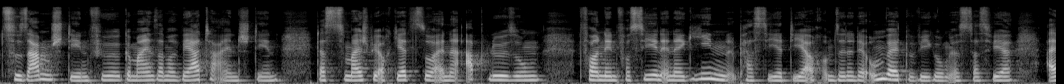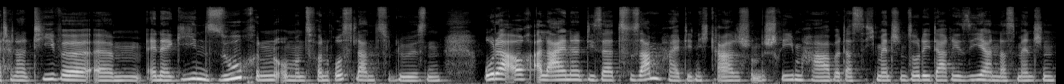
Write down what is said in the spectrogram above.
zusammenstehen, für gemeinsame Werte einstehen, dass zum Beispiel auch jetzt so eine Ablösung von den fossilen Energien passiert, die ja auch im Sinne der Umweltbewegung ist, dass wir alternative ähm, Energien suchen, um uns von Russland zu lösen. Oder auch alleine dieser Zusammenhalt, den ich gerade schon beschrieben habe, dass sich Menschen solidarisieren, dass Menschen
